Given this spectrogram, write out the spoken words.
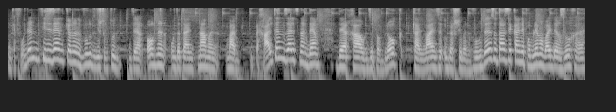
gefunden. Wie Sie sehen können, wurde die Struktur der Ordner und Dateinamen beibehalten, selbst nachdem der Hauptsuperblock teilweise überschrieben wurde, sodass Sie keine Probleme bei der Suche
